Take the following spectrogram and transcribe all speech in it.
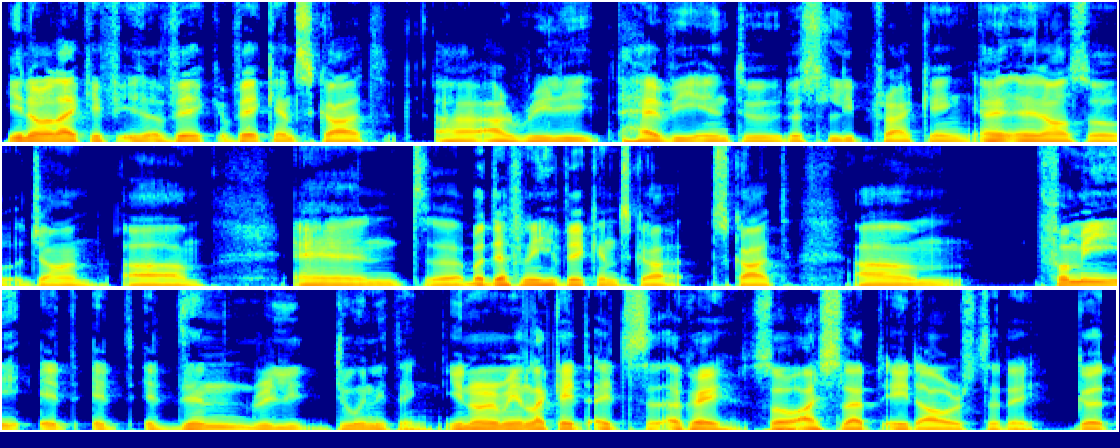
you know, like if you, Vic, Vic and Scott uh, are really heavy into the sleep tracking, and, and also John, um, and uh, but definitely Vic and Scott, Scott, um, for me, it, it it didn't really do anything. You know what I mean? Like it, it's okay. So I slept eight hours today. Good.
